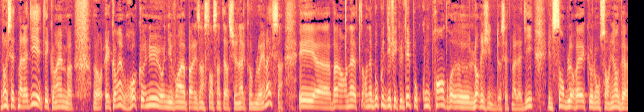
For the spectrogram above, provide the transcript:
Donc cette maladie était quand même euh, est quand même reconnue au niveau hein, par les instances internationales comme l'OMS et euh, ben, on a beaucoup de difficultés pour comprendre euh, l'origine de cette maladie. Il semblerait que l'on s'oriente vers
